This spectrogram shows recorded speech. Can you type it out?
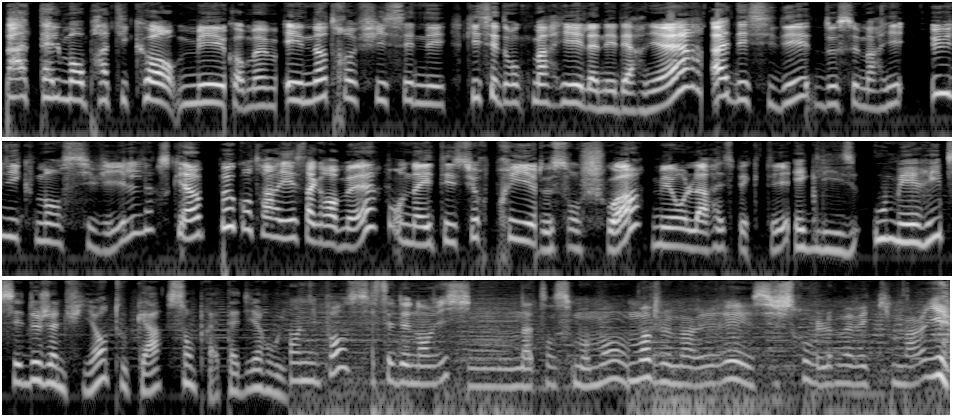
pas tellement pratiquants, mais quand même. Et notre fils aîné, qui s'est donc marié l'année dernière, a décidé de se marier uniquement civil, ce qui a un peu contrarié sa grand-mère. On a été surpris de son choix, mais on l'a respecté. Église ou mairie, ces deux jeunes filles en tout cas sont prêtes à dire oui. On y pense, ça donne envie. On attend ce moment. Moi, je me marierai si je trouve l'homme avec qui me marier.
